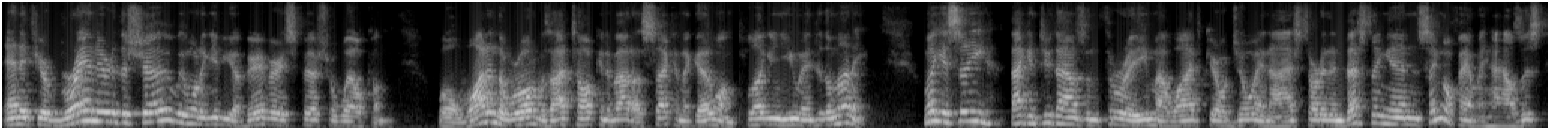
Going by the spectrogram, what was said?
And if you're brand new to the show, we want to give you a very, very special welcome. Well, what in the world was I talking about a second ago on plugging you into the money? Well, you see, back in 2003, my wife Carol Joy and I started investing in single family houses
